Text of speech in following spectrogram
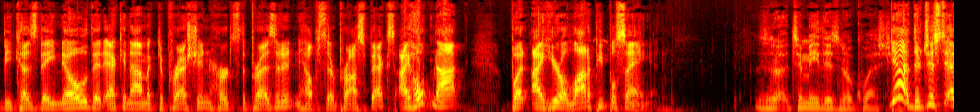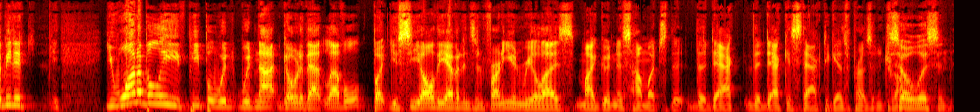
because they know that economic depression hurts the president and helps their prospects? I hope not, but I hear a lot of people saying it. No, to me, there's no question. Yeah, they're just. I mean, it. You want to believe people would, would not go to that level, but you see all the evidence in front of you and realize, my goodness, how much the the deck the deck is stacked against President Trump. So listen,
